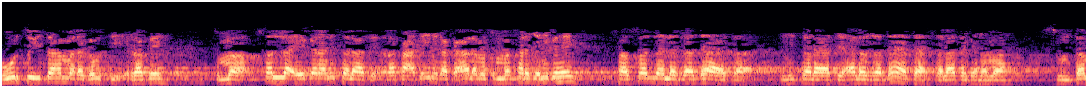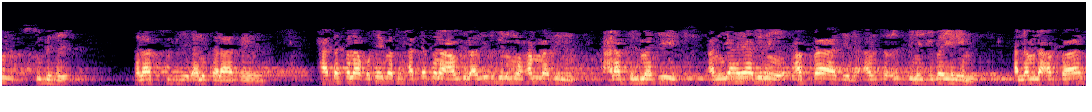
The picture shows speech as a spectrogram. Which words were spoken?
هورسو إسا هم رقهتي رفه ثم صلى إيقراني صلاة ركعتين ركعة لما ثم خرج نبه فصلى ni salaate. Ala ghadaata salaata ganama سلطان صبحي صلاة صبحي أن ثلاثة حدثنا قتيبة حدثنا عبد العزيز بن محمد عن عبد المجيد عن يحيى بن عباد عن سعيد بن جبير أن ابن عباس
